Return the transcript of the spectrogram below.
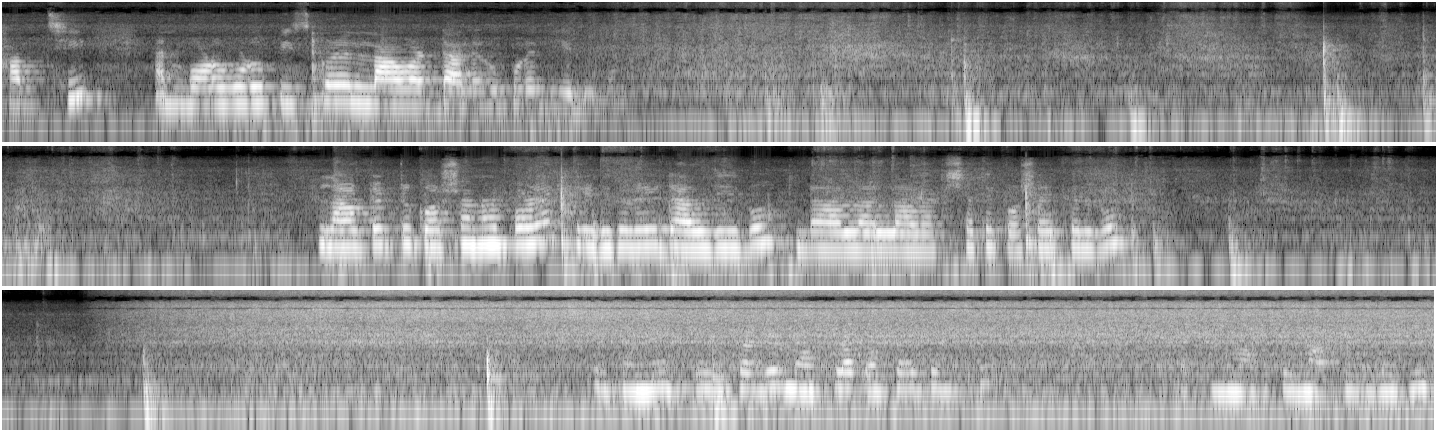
ভাবছি। অ্যান্ড বড় বড় পিস করে লাউ আর ডালের উপরে দিয়ে দেবো। লাউটা একটু কষানোর পরে এর ভিতরে ডাল দিব। ডাল আর লাউ একসাথে কষাই ফেলব। এখানে ফুল শাকের মশলা কষাই ফেলছি। এখন মাছের মাথাগুলো দিই।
